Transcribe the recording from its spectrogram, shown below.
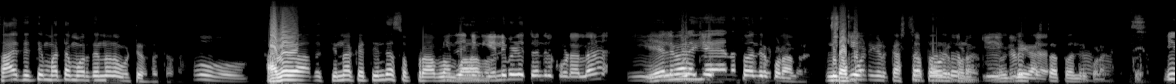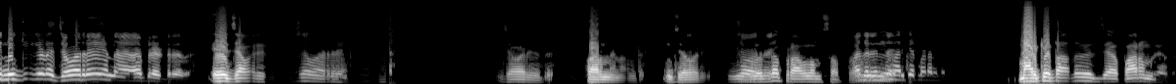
ಸಾಯ್ತೈತಿ ಮತ್ತೆ ಮರ್ದಿನ ಹುಟ್ಟಿರ್ತೈತಿ ಅದು. ಅದು ಅದು ತಿನ್ನಕತ್ತಿಂದ ಸ್ವಲ್ಪ ಪ್ರಾಬ್ಲಮ್ ಎಲ್ಲಿ ಬೆಳೆ ತೊಂದ್ರೆ ಕೊಡಲ್ಲ? ಎಲ್ಲಿ ಬೆಳೆಗೆ ಏನು ತೊಂದ್ರೆ ಕೊಡಲ್ಲ. ನುಗ್ಗೆ- ಸಪೋರ್ಟ್ ಗಿಡ ಕಷ್ಟ ತೊಂದ್ರೆ ಕೊಡಲ್ಲ. ನುಗ್ಗಿ ಅಷ್ಟ ತೊಂದ್ರೆ. ಕೊಡಲ್ಲ. ಈ ನುಗ್ಗಿ ಗಿಡ ಜವಾರಿ ಏನ ಹೈಬ್ರಿಡ್ ರೀ ಏ ಜವಾರಿ ಜವಾರಿ ಜವಾರಿ ಇದು. ಫಾರ್ಮಿನ್ ಅಲ್ರಿ ಜವಾರಿ. ಪ್ರಾಬ್ಲಮ್ಸ್ ಅದರಿಂದ ಮಾರ್ಕೆಟ್ ಅದು ಫಾರ್ಮ್ ರೀ ಅದು.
